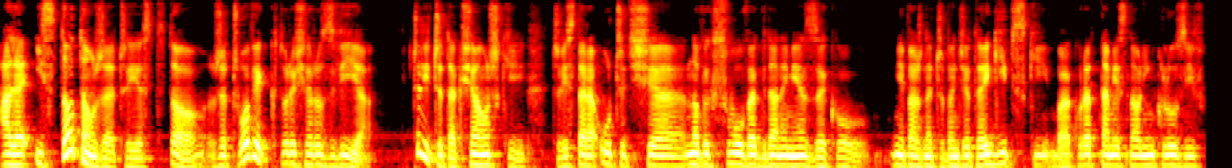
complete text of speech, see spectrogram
Ale istotą rzeczy jest to, że człowiek, który się rozwija, Czyli czyta książki, czyli stara uczyć się nowych słówek w danym języku. Nieważne, czy będzie to egipski, bo akurat tam jest all inclusive.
